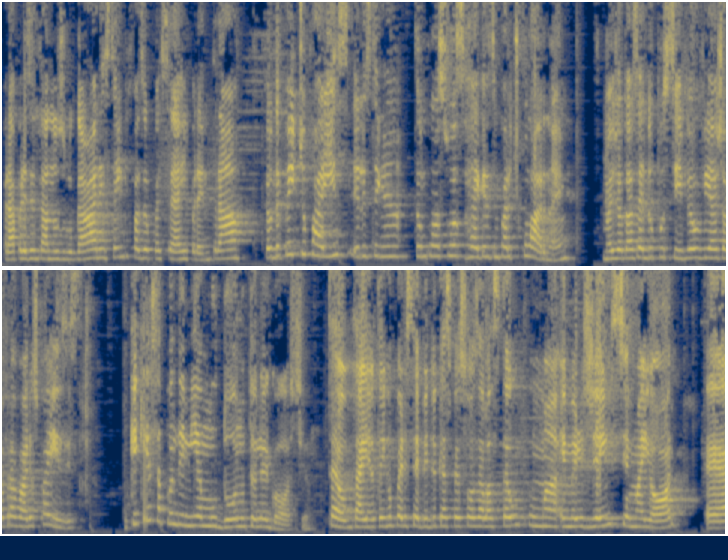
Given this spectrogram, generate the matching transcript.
para apresentar nos lugares, tem que fazer o PCR para entrar. Então, depende do país, eles estão com as suas regras em particular, né? Mas já está sendo possível viajar para vários países. O que, que essa pandemia mudou no teu negócio? Então, tá, eu tenho percebido que as pessoas elas estão com uma emergência maior é,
